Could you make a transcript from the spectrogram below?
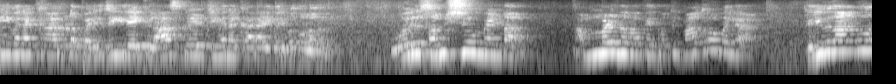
ജീവനക്കാരുടെ പരിധിയിലേക്ക് ലാസ്റ്റ് ഗ്രേഡ് ജീവനക്കാരായി വരുമെന്നുള്ളത്. ഒരു സംശയവും വേണ്ട. നമ്മൾ നടത്തിയ മാത്രവുമല്ല തിരുവിതാംകൂർ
